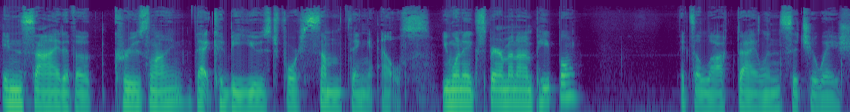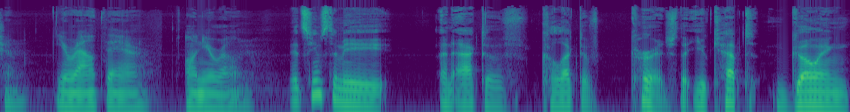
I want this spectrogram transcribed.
inside of a cruise line that could be used for something else. You want to experiment on people? It's a locked island situation. You're out there on your own. It seems to me an act of collective courage that you kept going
